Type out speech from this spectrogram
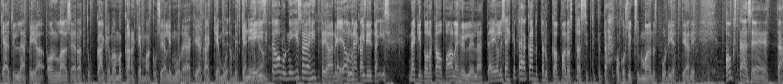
käyty läpi ja on lanseerattu kaiken maailman karkemakuisia limurejakin ja kaikkea muuta, mitkä Niin niin ei joo. sitten ollut niin isoja hittejä ainakin, Ei kun näki niitä, iso- näki tuolla kaupan alehyllyillä, että ei olisi ehkä tähän kannattanutkaan panostaa sitten tätä koko syksyn mainosbudjettia, niin onko tämä se, että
